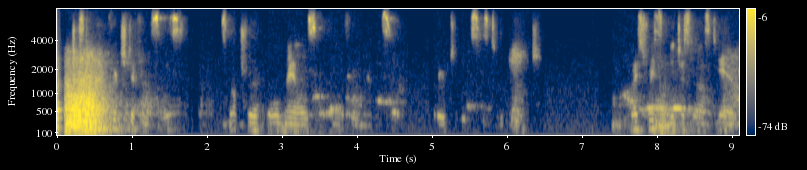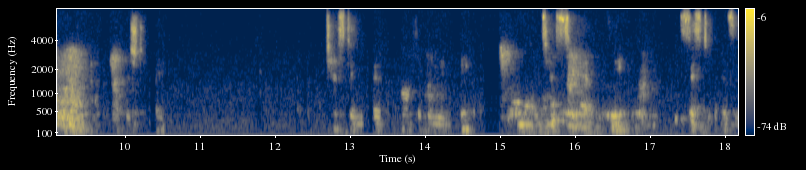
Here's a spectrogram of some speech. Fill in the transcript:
Average differences. It's not true of all males and females. Most recently, just last year, testing the system as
